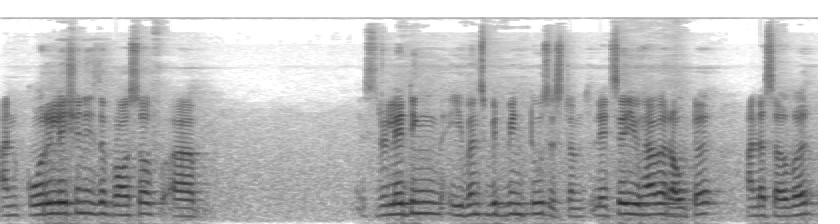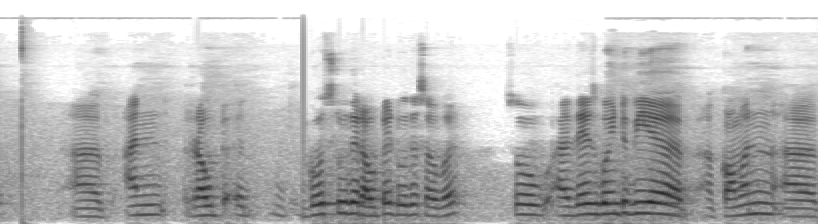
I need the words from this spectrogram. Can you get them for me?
And correlation is the process of uh, relating events between two systems. Let's say you have a router and a server. uh, and route uh, goes through the router to the server. So uh, there is going to be a, a common uh,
